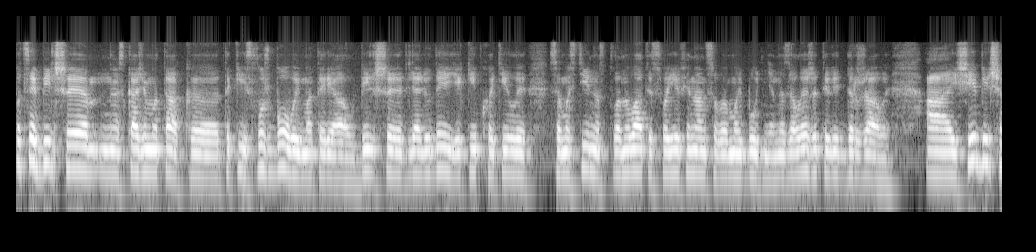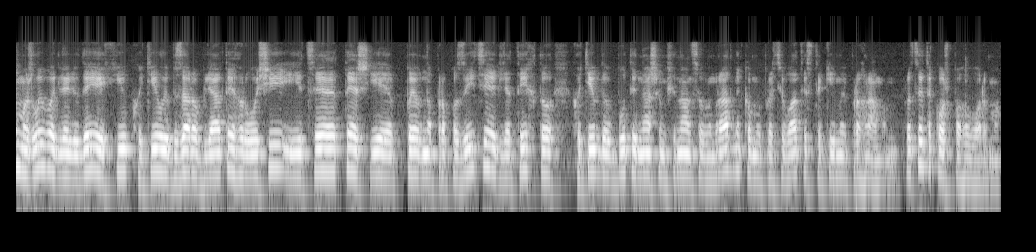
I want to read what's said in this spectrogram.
Бо це більше, скажімо так, е, такий службовий матеріал, більше для людей, які б хотіли самостійно спланувати своє фінансове майбутнє, не залежати від держави. А ще більше можливо для людей, які б хотіли б заробляти гроші, і це теж є певна пропозиція для тих, хто хотів би бути нашим фінансовим радником і працювати з такими програмами. Про це також поговоримо.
